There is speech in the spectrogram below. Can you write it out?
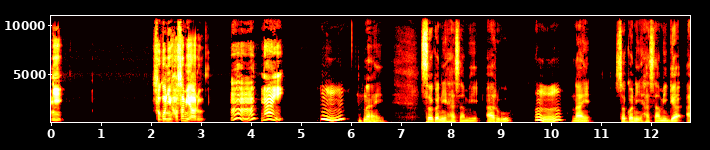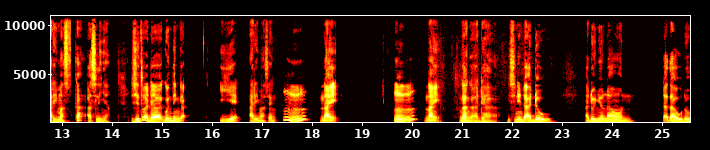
Ni, soko ni hasami aru? Hmm, nai. Hmm, nai. Soko ni hasami aru? Hmm, nai. Soko ni hasami ga arimasu ka aslinya? Di situ ada gunting nggak? Iye arimasen. Hmm, nai. Hmm, naik. Enggak, enggak ada. Di sini ndak ada. Adonya naon? Ndak tahu do.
